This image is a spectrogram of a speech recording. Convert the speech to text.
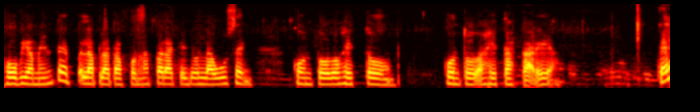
obviamente la plataforma es para que ellos la usen con todos estos, con todas estas tareas. ¿Okay?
